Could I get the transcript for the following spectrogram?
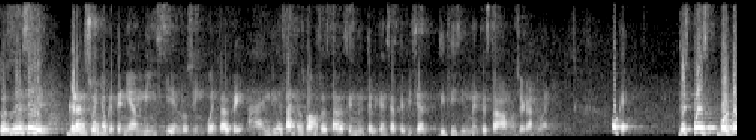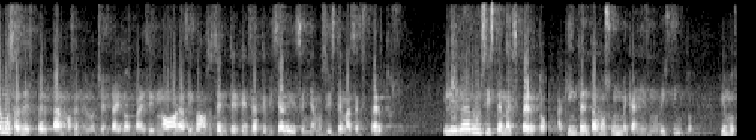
Entonces, ese gran sueño que tenía Minsky en los 50 de, ah, en 10 años vamos a estar haciendo inteligencia artificial, difícilmente estábamos llegando ahí. Ok, Después volvemos a despertarnos en el 82 para decir, no, ahora sí vamos a hacer inteligencia artificial y diseñamos sistemas expertos. Y la idea de un sistema experto, aquí intentamos un mecanismo distinto. Dijimos,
